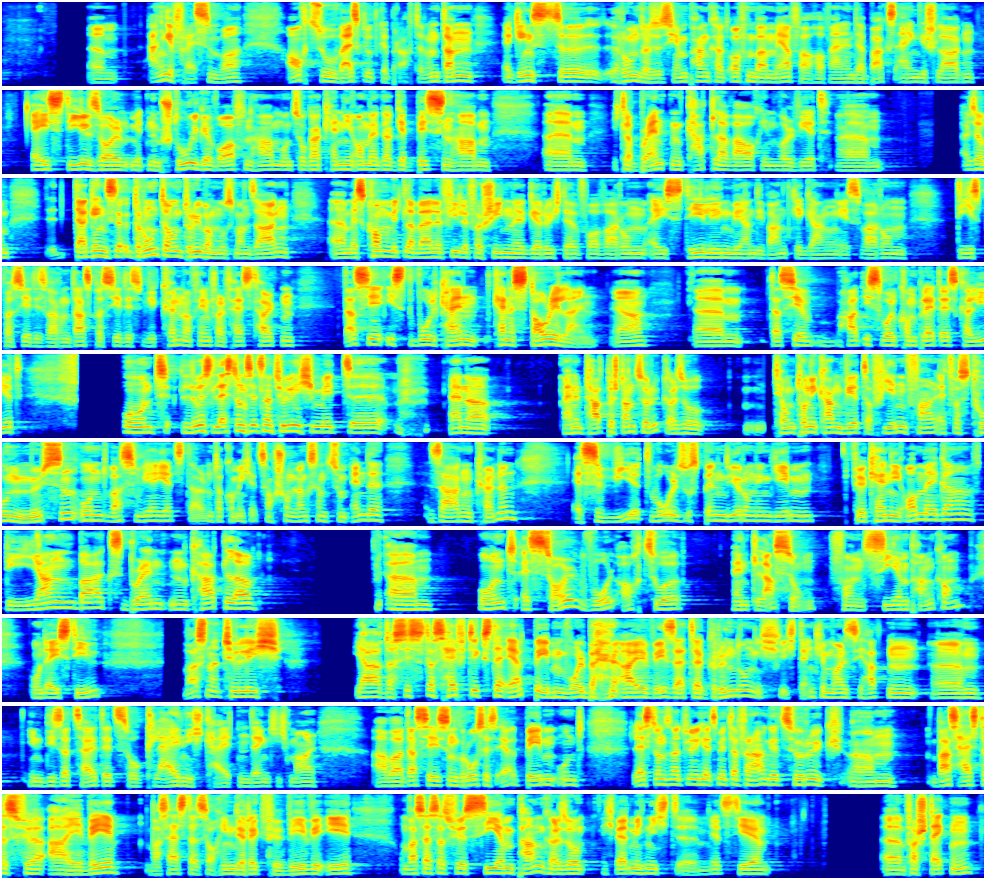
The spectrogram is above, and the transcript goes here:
ähm, angefressen war, auch zu Weißglut gebracht hat. Und dann ging es rund. Also CM Punk hat offenbar mehrfach auf einen der Bugs eingeschlagen. Ace Steel soll mit einem Stuhl geworfen haben und sogar Kenny Omega gebissen haben. Ähm, ich glaube, Brandon Cutler war auch involviert. Ähm, also da ging es drunter und drüber, muss man sagen. Ähm, es kommen mittlerweile viele verschiedene Gerüchte hervor, warum Ace Steel irgendwie an die Wand gegangen ist, warum dies passiert ist, warum das passiert ist. Wir können auf jeden Fall festhalten, das hier ist wohl kein, keine Storyline. Ja? Ähm, das hier hat, ist wohl komplett eskaliert. Und Lewis lässt uns jetzt natürlich mit äh, einer, einem Tatbestand zurück. Also Tony Khan wird auf jeden Fall etwas tun müssen. Und was wir jetzt, und da komme ich jetzt auch schon langsam zum Ende, sagen können, es wird wohl Suspendierungen geben für Kenny Omega, die Young Bucks, Brandon Cutler. Ähm, und es soll wohl auch zur Entlassung von CM Punk kommen und Ace Steel, was natürlich ja, das ist das heftigste Erdbeben wohl bei AEW seit der Gründung. Ich, ich denke mal, sie hatten ähm, in dieser Zeit jetzt so Kleinigkeiten, denke ich mal. Aber das ist ein großes Erdbeben und lässt uns natürlich jetzt mit der Frage zurück, ähm, was heißt das für AEW? Was heißt das auch indirekt für WWE? Und was heißt das für CM Punk? Also ich werde mich nicht äh, jetzt hier äh, verstecken.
